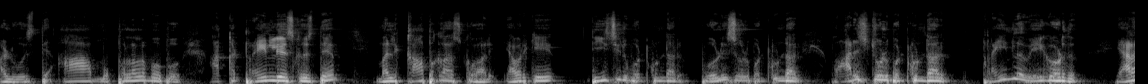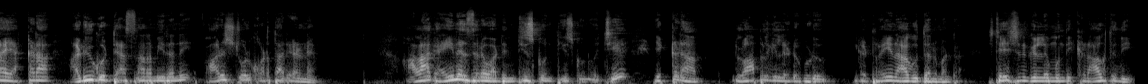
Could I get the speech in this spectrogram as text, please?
వాళ్ళు వస్తే ఆ పిల్లల మోపు. అక్కడ ట్రైన్లు వేసుకొస్తే మళ్ళీ కాపు కాసుకోవాలి. ఎవరికి? టీసీలు పట్టుకుంటారు పోలీసు వాళ్ళు పట్టుకుంటారు ఫారెస్ట్ వాళ్ళు పట్టుకుంటారు. ట్రైన్లో వేయకూడదు. ఎరా ఎక్కడ అడుగు కొట్టేస్తున్నారా మీరని ఫారెస్ట్ వాళ్ళు కొడతారు వెళ్ళనే. అలాగ అయినా సరే వాటిని తీసుకొని తీసుకొని వచ్చి ఇక్కడ లోపలికి వెళ్ళేటప్పుడు ఇక్కడ ట్రైన్ ఆగుద్ది అనమాట స్టేషన్కి వెళ్ళే ముందు ఇక్కడ ఆగుతుంది.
